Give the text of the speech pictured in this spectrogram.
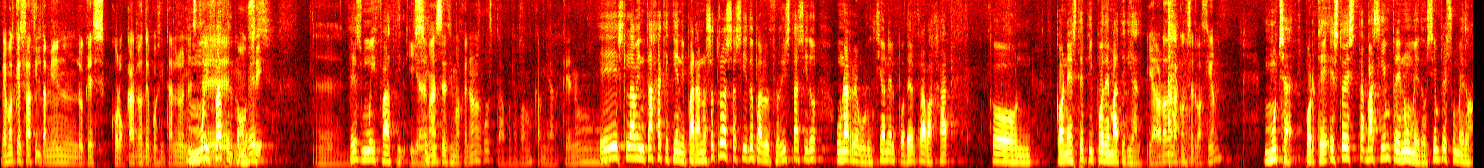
Vemos que es fácil también lo que es colocarlo, depositarlo en este Muy fácil, como ves. Eh, es muy fácil. Y además decimos que no nos gusta, pues lo podemos cambiar. Que no... Es la ventaja que tiene. Para nosotros ha sido, para el florista ha sido una revolución el poder trabajar con, con este tipo de material. ¿Y a la hora de la conservación? Mucha, porque esto va siempre en húmedo, siempre es húmedo.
